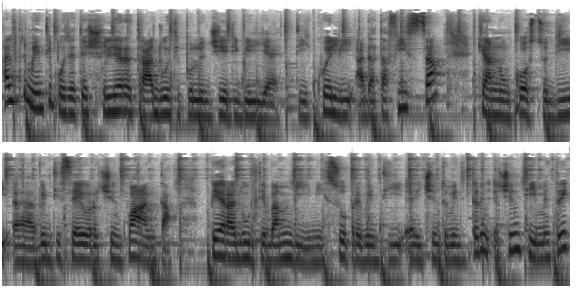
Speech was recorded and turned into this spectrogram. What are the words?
altrimenti potete scegliere tra due tipologie di biglietti, quelli a data fissa che hanno un costo di eh, 26,50 euro per adulti e bambini sopra i, 20, eh, 123 cm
